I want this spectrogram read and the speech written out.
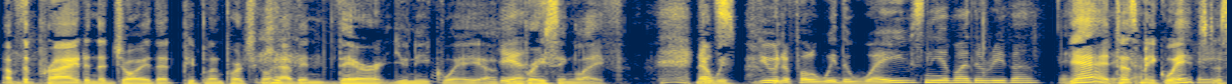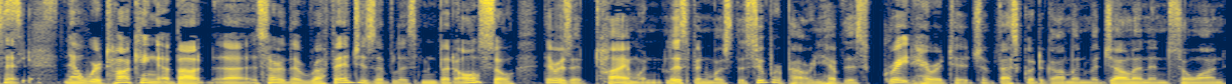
of the pride and the joy that people in Portugal have in their unique way of embracing life. Now it's beautiful with the waves nearby the river. Yeah, it does make waves, waves, doesn't it? Yes. Now we're talking about uh, sort of the rough edges of Lisbon, but also there was a time when Lisbon was the superpower, and you have this great heritage of Vasco da Gama and Magellan and so on.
